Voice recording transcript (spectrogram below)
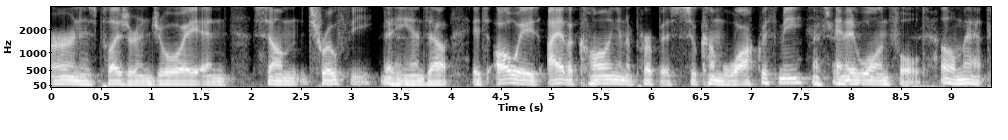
earn His pleasure and joy and some trophy that He hands out. It's always, I have a calling and a purpose, so come walk with me, That's and it will unfold. Oh, Matt.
